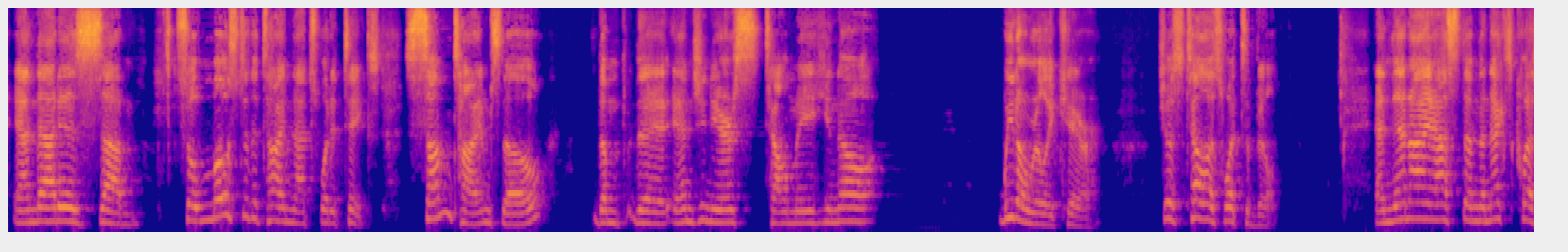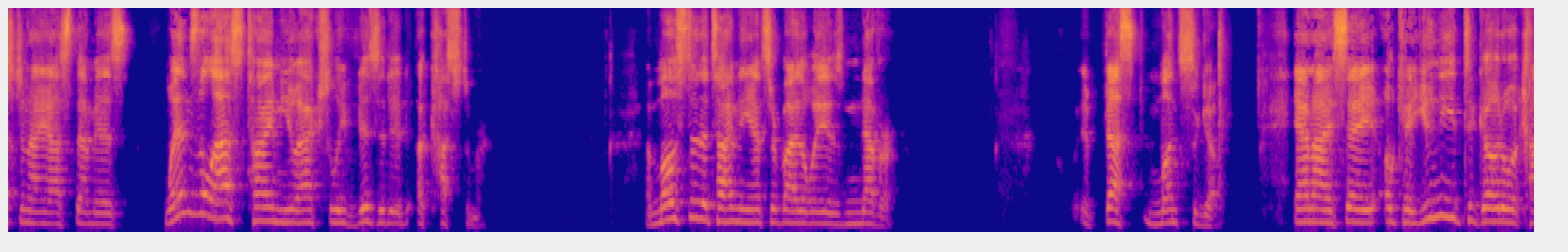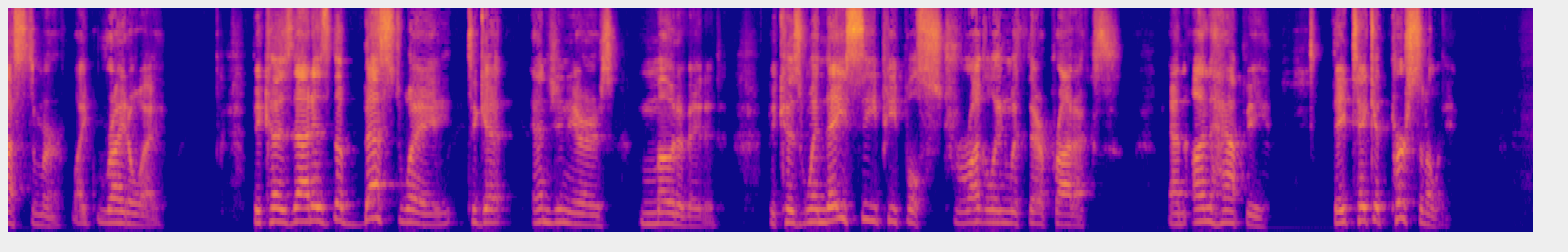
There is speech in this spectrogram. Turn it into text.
And that is um, so most of the time, that's what it takes. Sometimes, though, the, the engineers tell me, you know, we don't really care. Just tell us what to build. And then I ask them, the next question I ask them is, when's the last time you actually visited a customer? And most of the time, the answer, by the way, is never. At best, months ago and I say, okay, you need to go to a customer like right away because that is the best way to get engineers motivated. Because when they see people struggling with their products and unhappy, they take it personally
